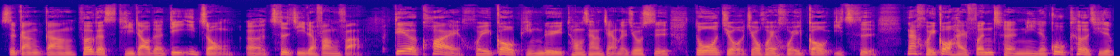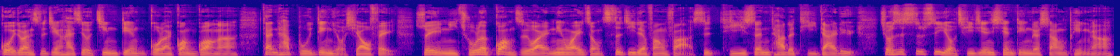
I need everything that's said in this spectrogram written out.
是刚刚 Fergus 提到的第一种呃刺激的方法。第二块回购频率，通常讲的就是多久就会回购一次。那回购还分成你的顾客，其实过一段时间还是有进店过来逛逛啊，但他不一定有消费。所以你除了逛之外，另外一种刺激的方法是提升它的提袋率，就是是不是有期间限定的商品啊，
